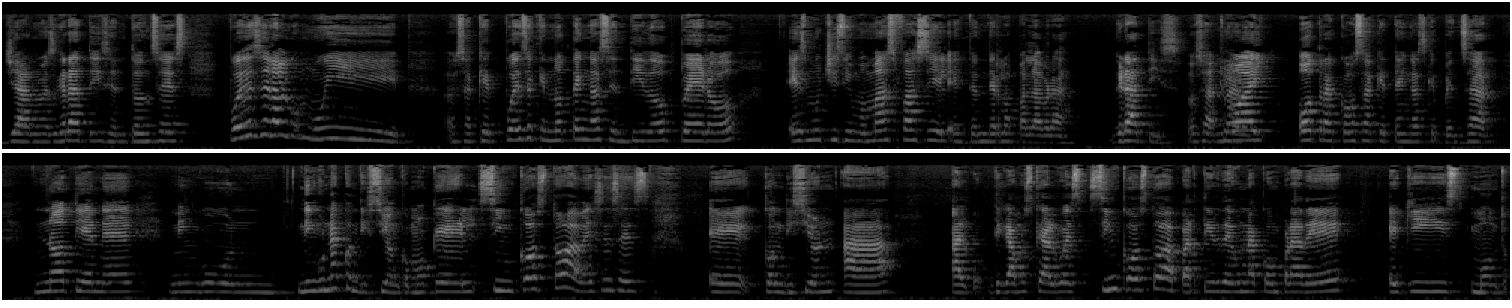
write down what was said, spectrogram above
ya no es gratis. Entonces, puede ser algo muy, o sea, que puede ser que no tenga sentido, pero es muchísimo más fácil entender la palabra gratis. O sea, no hay otra cosa que tengas que pensar. No tiene ningún... Ninguna condición, como que el sin costo a veces es eh, condición a algo. Digamos que algo es sin costo a partir de una compra de X monto.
